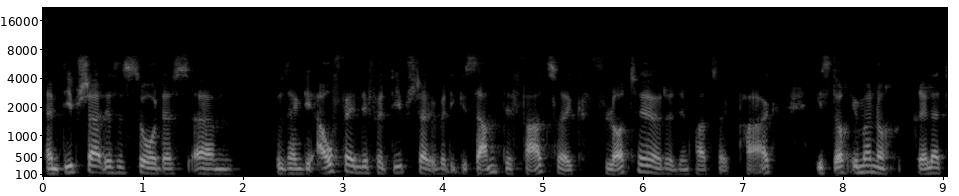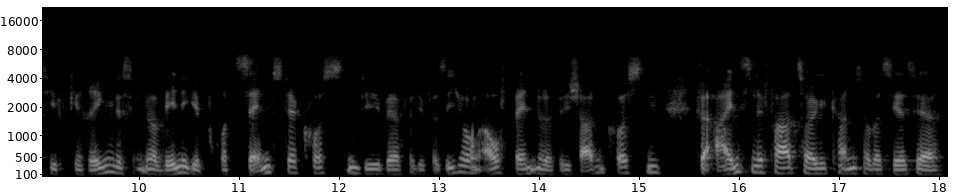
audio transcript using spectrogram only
Beim Diebstahl ist es so, dass ähm, sozusagen die Aufwände für Diebstahl über die gesamte Fahrzeugflotte oder den Fahrzeugpark ist doch immer noch relativ gering. Das sind nur wenige Prozent der Kosten, die wir für die Versicherung aufwenden oder für die Schadenkosten. Für einzelne Fahrzeuge kann es aber sehr, sehr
